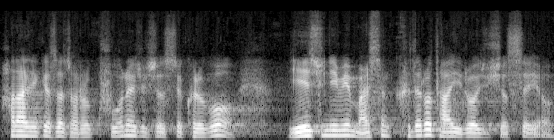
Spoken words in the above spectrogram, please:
하나님께서 저를 구원해 주셨어요. 그리고 예수님이 말씀 그대로 다 이루어 주셨어요.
